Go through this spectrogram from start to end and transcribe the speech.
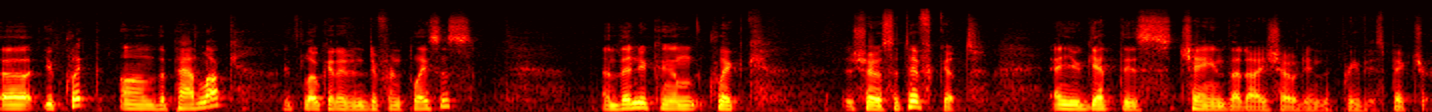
uh, you click on the padlock. It's located in different places, and then you can click Show Certificate, and you get this chain that I showed in the previous picture.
